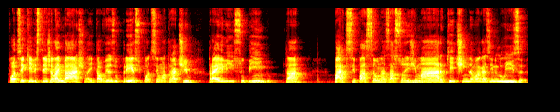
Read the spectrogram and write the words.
Pode ser que ele esteja lá embaixo, aí talvez o preço pode ser um atrativo para ele ir subindo, tá? Participação nas ações de marketing da Magazine Luiza.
